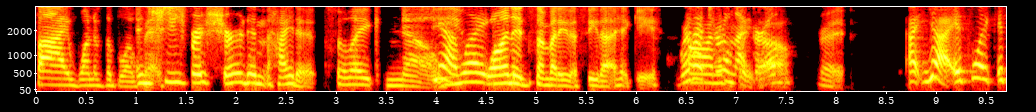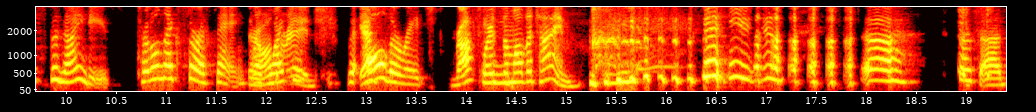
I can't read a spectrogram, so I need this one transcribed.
by one of the blowfish. And she for sure didn't hide it. So like no, Yeah, like- wanted somebody to see that hickey. wear that Honestly, turtleneck, girl. Right. Though. Uh, yeah, it's like it's the '90s. Turtlenecks are a thing. They're like, all why the rage. the- Yes. All the rage. Ross wears And them you- all the time. you just, uh, so sad.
